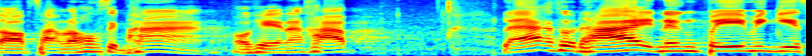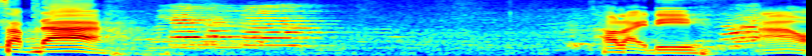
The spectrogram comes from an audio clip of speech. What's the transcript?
ตอบ 365 โอเคนะครับ และสุดท้าย 1 ปีมีกี่สัปดาห์ เท่าไหร่ดี อ้าว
